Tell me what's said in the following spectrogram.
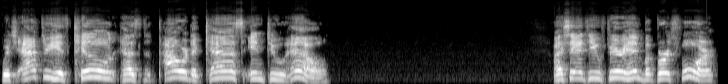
which after he is killed has the power to cast into hell. I say unto you, fear him. But verse 4,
